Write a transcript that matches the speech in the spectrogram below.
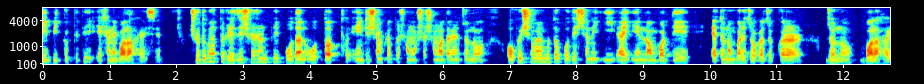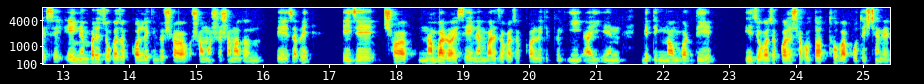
এই বিজ্ঞপ্তিটি এখানে বলা হয়েছে। শুধুমাত্র রেজিস্ট্রেশন ফি প্রদান ও তথ্য এন্ট্রি সংক্রান্ত সমস্যা সমাধানের জন্য অফিস সময়ের মতো প্রতিষ্ঠানে ইআইএন নম্বর দিয়ে এত নম্বরে যোগাযোগ করার জন্য বলা হয়েছে। এই নাম্বারে যোগাযোগ করলে কিন্তু সব সমস্যার সমাধান পেয়ে যাবে। এই যে সব নাম্বার রয়েছে, এই নাম্বারে যোগাযোগ করলে কিন্তু ইআইএন ভিত্তিক নম্বর দিয়ে এই যোগাযোগ করলে সকল তথ্য বা প্রতিষ্ঠানের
